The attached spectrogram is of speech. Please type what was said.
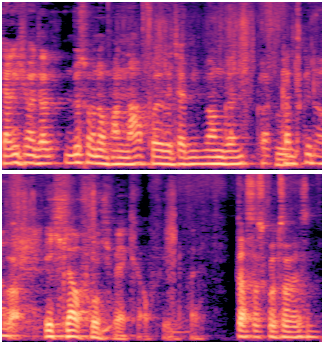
Denke ich mal, dann müssen wir noch mal einen Nachfolgetermin machen, ganz, ganz genau. Ich laufe nicht weg, auf jeden Fall. Das ist gut zu wissen.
